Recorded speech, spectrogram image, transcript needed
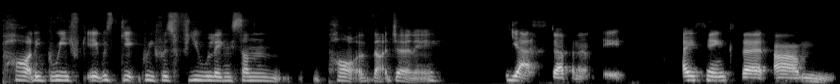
partly grief it was grief was fueling some part of that journey Yes, definitely. I think that um,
